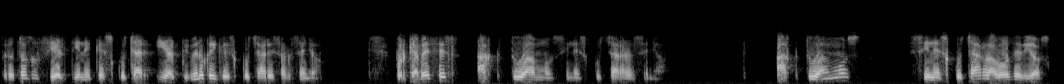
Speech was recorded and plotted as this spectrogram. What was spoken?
pero todo fiel tiene que escuchar y el primero que hay que escuchar es al Señor. Porque a veces actuamos sin escuchar al Señor. Actuamos sin escuchar la voz de Dios.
